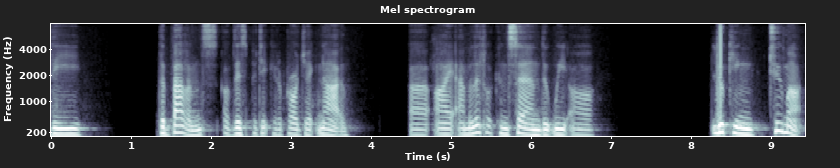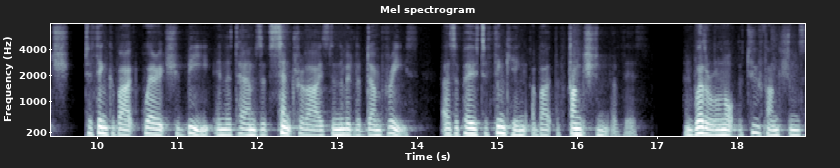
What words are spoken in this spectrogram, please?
the, the balance of this particular project now. Uh, I am a little concerned that we are looking too much to think about where it should be in the terms of centralised in the middle of Dumfries, as opposed to thinking about the function of this and whether or not the two functions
